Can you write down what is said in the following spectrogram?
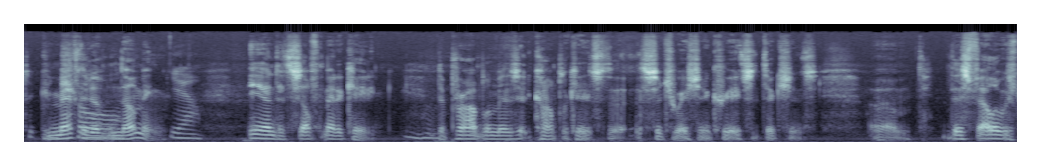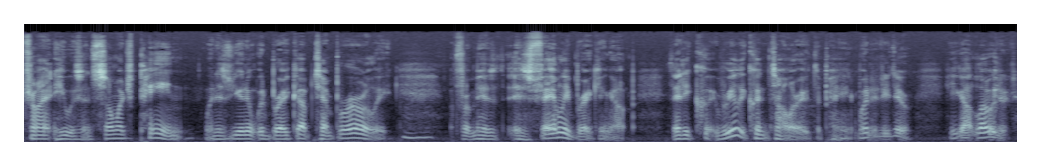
to control. method of numbing, Yeah. And it's self-medicating. Mm-hmm. The problem is it complicates the situation and creates addictions. Um, this fellow was trying. He was in so much pain when his unit would break up temporarily Mm-hmm. from his his family breaking up that he could, really couldn't tolerate the pain. What did he do? He got loaded,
